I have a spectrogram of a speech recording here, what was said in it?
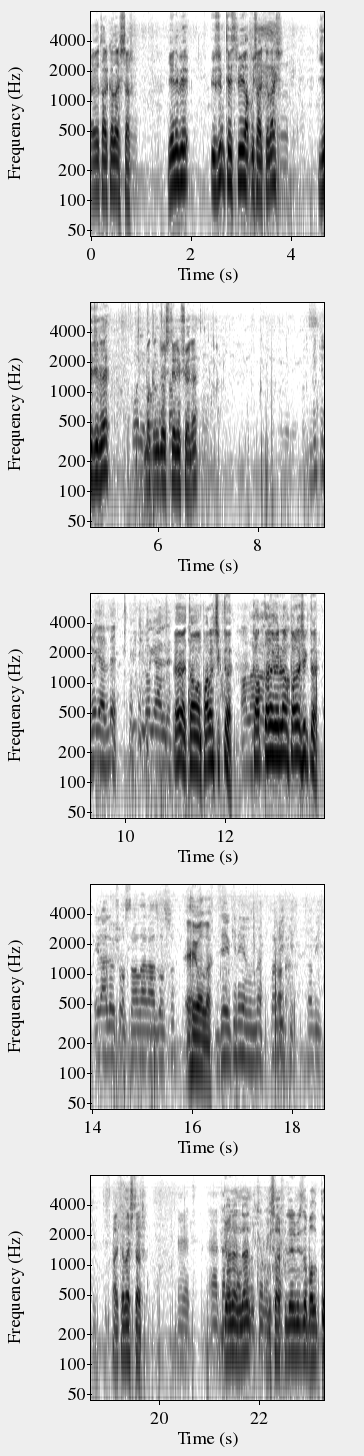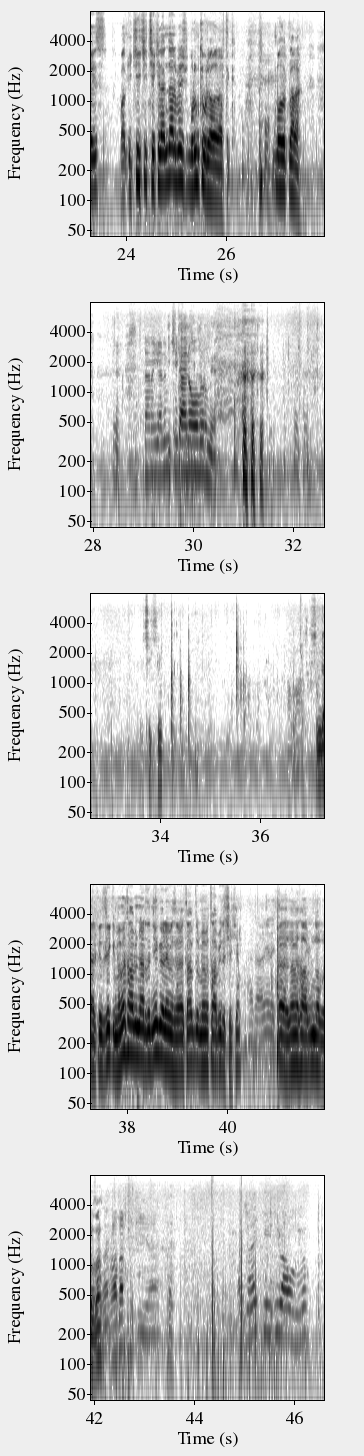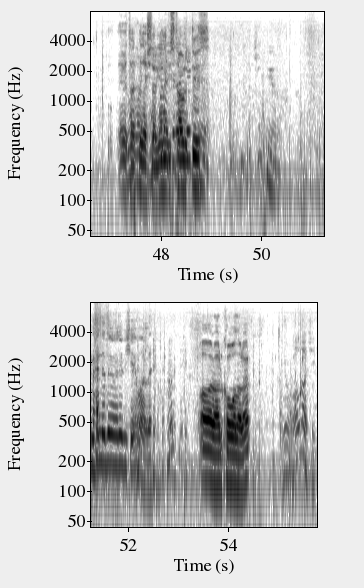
Evet arkadaşlar. Yeni bir üzüm tespihi yapmış arkadaş. Yedili. Bakın göstereyim şöyle. Bir kilo geldi. Bir kilo geldi. Evet tamam para çıktı. Allah Kaptana razı olsun. verilen para çıktı. Helal hoş olsun. Allah razı olsun. Eyvallah. Zevki de yanında. Tabii ki. Tabii ki. Arkadaşlar Evet. Her taraftan Gönen'den balık çalıştı. misafirlerimizle balıktayız. Bak iki iki çekilenler bile burun kıvırıyorlar artık. Balıklara. Tane geldim İki tane olur mu ya? Bir çekeyim. Şimdi herkes diyecek ki Mehmet abi nerede? Niye göremiyoruz Mehmet abi? Dur Mehmet abiyi de çekeyim. Evet Mehmet abim de burada. Radar çok iyi ya. Acayip keyifli bir av oluyor. Evet arkadaşlar gene İstavrit'teyiz. Çekmiyorum. Bende de öyle bir şey vardı. Ağır ağır kovalarak. Yok vallahi çek.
